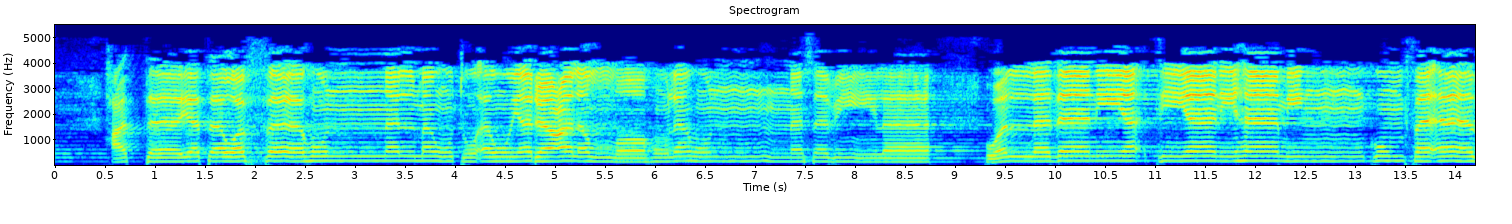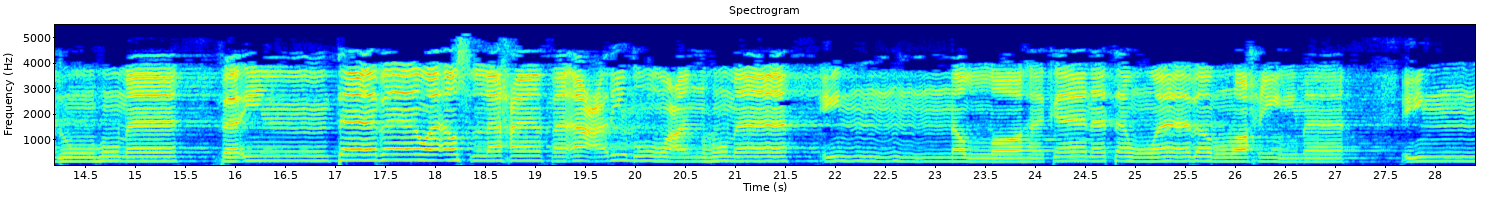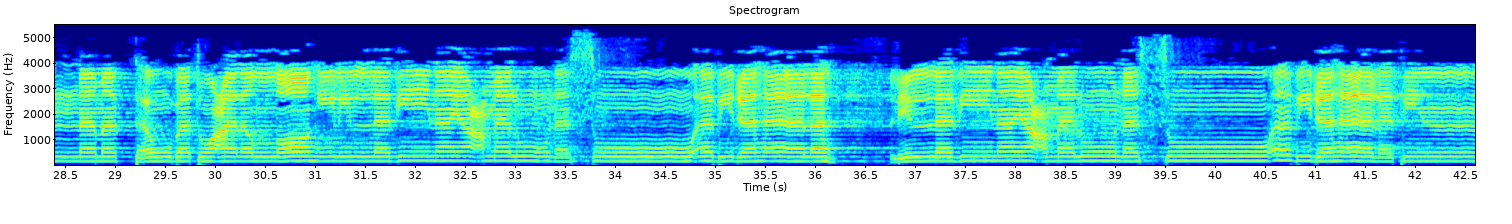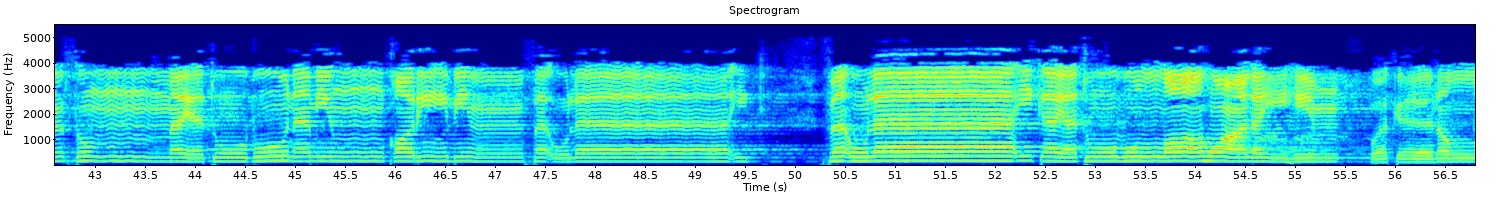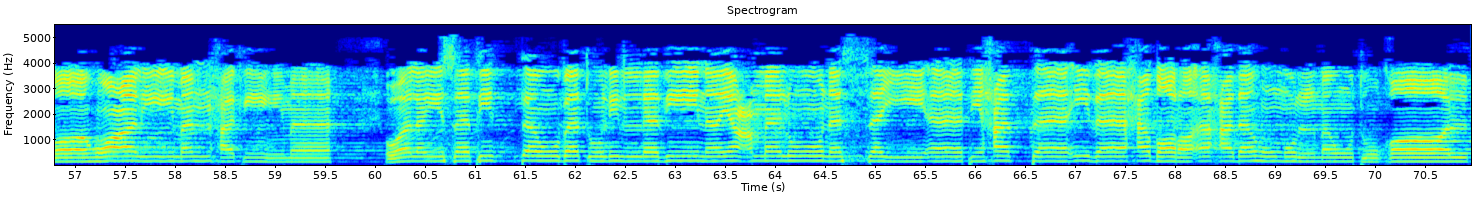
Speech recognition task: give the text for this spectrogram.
حَتَّى يَتَوَفَّاهُنَّ الْمَوْتُ أَوْ يَجْعَلَ اللَّهُ لَهُنَّ سَبِيلًا. وَاللَّذَانِ يَأْتِيَانِهَا مِنكُمْ فَآذُوهُمَا فَإِن تَابَا وَأَصْلَحَا فَأَعْرِضُوا عَنْهُمَا. إِنَّ اللَّهَ كَانَ تَوَّابًا رَحِيمًا. إِنَّمَا التَّوْبَةُ عَلَى اللَّهِ لِلَّذِينَ يَعْمَلُونَ السُّوءَ بِجَهَالَةٍ لِلَّذِينَ يَعْمَلُونَ السُّوءَ بِجَهَالَةٍ ثُمَّ يَتُوبُونَ مِن قَرِيبٍ فَأُولَئِكَ فَأُولَئِكَ يَتُوبُ اللَّهُ عَلَيْهِمْ. وَكَانَ اللَّهُ عَلِيمًا حَكِيمًا وَلَيْسَتِ التَّوْبَةُ لِلَّذِينَ يَعْمَلُونَ السَّيِّئَاتِ حَتَّى إِذَا حَضَرَ أَحَدَهُمُ الْمَوْتُ قَالَ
